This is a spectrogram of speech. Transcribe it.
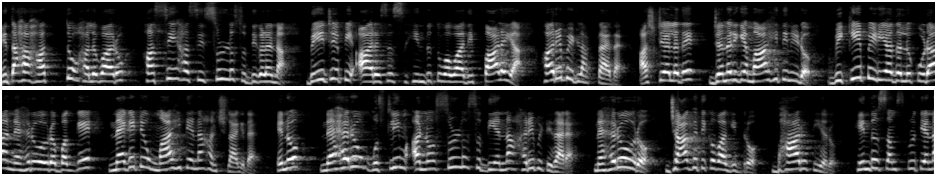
ಇಂತಹ ಹತ್ತು ಹಲವಾರು ಹಸಿ ಹಸಿ ಸುಳ್ಳು ಸುದ್ದಿಗಳನ್ನು B J P R S S ಹಿಂದುತ್ವವಾದಿ ಪಾಳೆಯ ಹರಿಬಿಡ್ಲಾಗ್ತಾ ಇದೆ. ಅಷ್ಟೇ ಅಲ್ಲದೆ ಜನರಿಗೆ ಮಾಹಿತಿ ನೀಡೋ ವಿಕಿಪೀಡಿಯಾದಲ್ಲೂ ಕೂಡ ನೆಹರು ಅವರ ಬಗ್ಗೆ ನೆಗೆಟಿವ್ ಮಾಹಿತಿಯನ್ನು ಹಂಚಲಾಗಿದೆ. ಇನ್ನು ನೆಹರು ಮುಸ್ಲಿಂ ಅನ್ನೋ ಸುಳ್ಳು ಸುದ್ದಿಯನ್ನು ಹರಿಬಿಟ್ಟಿದ್ದಾರೆ. ನೆಹರು ಅವರು ಜಾಗತಿಕವಾಗಿದ್ದರು ಭಾರತೀಯರು, ಹಿಂದೂ ಸಂಸ್ಕೃತಿಯನ್ನ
